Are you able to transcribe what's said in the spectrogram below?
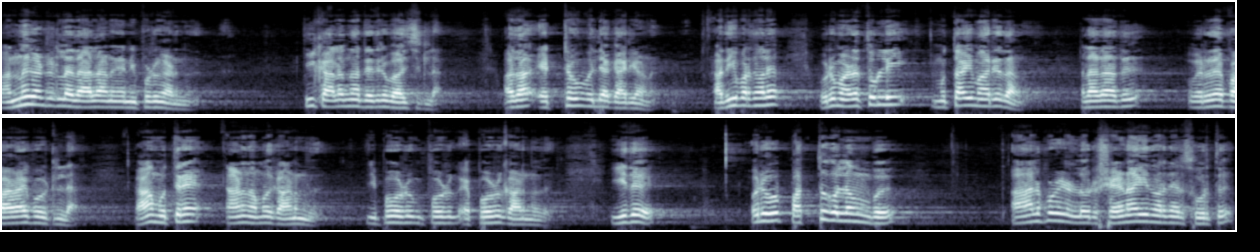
അന്ന് കണ്ടിട്ടുള്ള ലാലാണ് ഞാൻ ഇപ്പോഴും കാണുന്നത്. ഈ കാലമൊന്നും അദ്ദേഹത്തിന് ബാധിച്ചിട്ടില്ല. അത് ഏറ്റവും വലിയ കാര്യമാണ്. അത് ഈ പറഞ്ഞ പോലെ ഒരു മഴത്തുള്ളി മുത്തായി മാറിയതാണ്. അല്ലാതെ അത് വെറുതെ പാഴായി പോയിട്ടില്ല. ആ മുത്തിനെ ആണ് നമ്മൾ കാണുന്നത്. ഇപ്പോഴും ഇപ്പോഴും എപ്പോഴും കാണുന്നത്. ഇത് ഒരു പത്ത് കൊല്ലം മുമ്പ് ആലപ്പുഴയിലുള്ള ഒരു ഷേണായി എന്ന് പറഞ്ഞ ഒരു സുഹൃത്ത്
